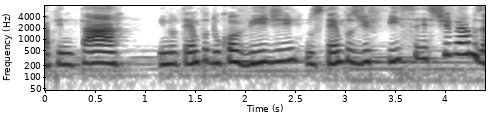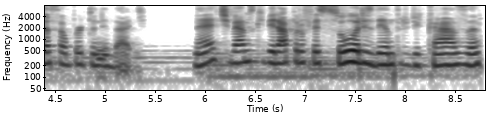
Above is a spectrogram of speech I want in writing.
a pintar, e no tempo do Covid, nos tempos difíceis, tivemos essa oportunidade. Né? Tivemos que virar professores dentro de casa.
